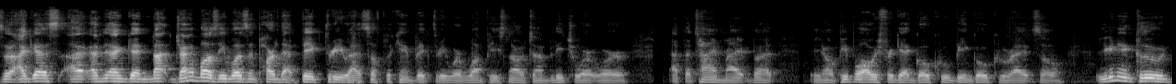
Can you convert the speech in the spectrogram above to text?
So I guess I and again, not Dragon Ball Z wasn't part of that big three, right? Self became big three, where One Piece, Naruto, and Bleach were, were at the time, right? But you know, people always forget Goku being Goku, right? So you're gonna include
